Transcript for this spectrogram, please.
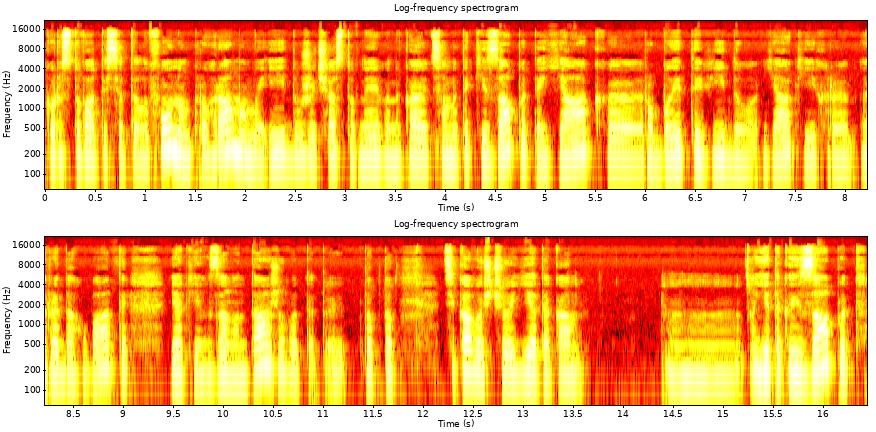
користуватися телефоном, програмами, і дуже часто в неї виникають саме такі запити, як е, робити відео, як їх редагувати, як їх завантажувати. Тобто цікаво, що є така. Є такий запит,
